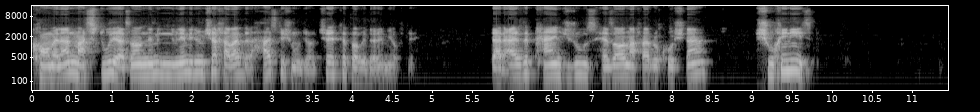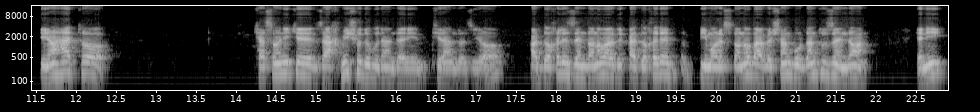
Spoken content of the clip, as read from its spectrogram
کاملا مسدوده. اصلا نمی‌دونیم چه خبر هستش اونجا. چه اتفاقی داره میفته در عرض پنج روز هزار نفر رو کشتن. شوخی نیست. اینا حتی کسانی که زخمی شده بودن در این تیراندازی ها از داخل زندان ها و از داخل بیمارستان ها برداشتن بردن تو زندان. یعنی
